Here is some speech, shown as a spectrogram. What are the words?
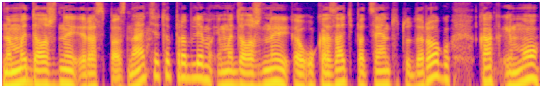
но мы должны распознать эту проблему, и мы должны э, указать пациенту ту дорогу, как ему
